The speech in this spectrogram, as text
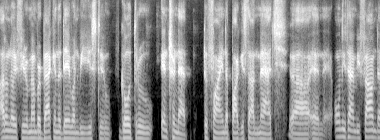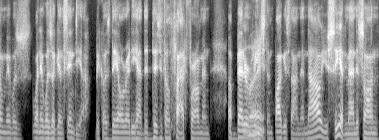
I don't know if you remember back in the day when we used to go through internet to find a Pakistan match. Uh, and only time we found them it was when it was against India because they already had the digital platform and a better right. reach than Pakistan. And now you see it, man. It's on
